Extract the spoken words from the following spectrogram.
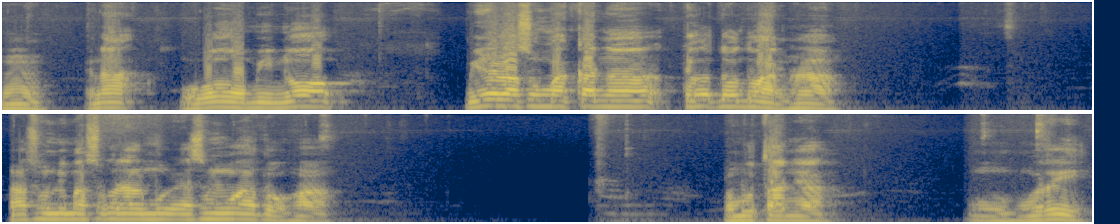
Hmm enak. Wow Mino. Mino langsung makan uh, tengok teman-teman ha. Langsung dimasukkan dalam mulutnya semua tuh ha rebutannya. Hmm, ngeri.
